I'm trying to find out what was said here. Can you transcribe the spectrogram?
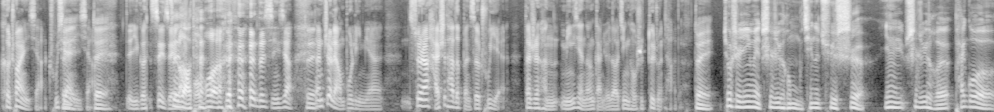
客串一下，出现一下，对的一个碎嘴老婆婆 的 形象。对，但这两部里面虽然还是他的本色出演。但是很明显能感觉到镜头是对准他的。对，就是因为赤之愈合母亲的去世，因为失之愈合拍过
